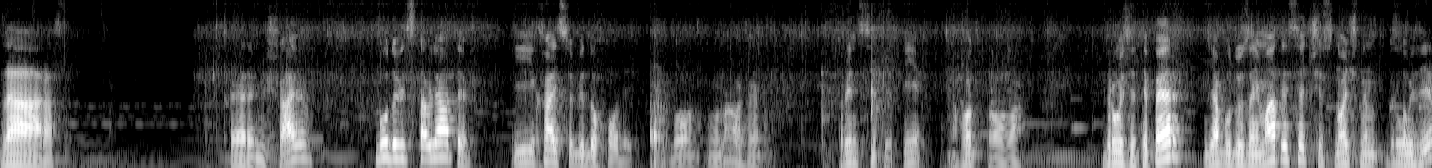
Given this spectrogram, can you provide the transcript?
Зараз перемішаю. Буду відставляти і хай собі доходить, бо вона вже, в принципі, і готова. Друзі, тепер я буду займатися чесночним Друзі,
